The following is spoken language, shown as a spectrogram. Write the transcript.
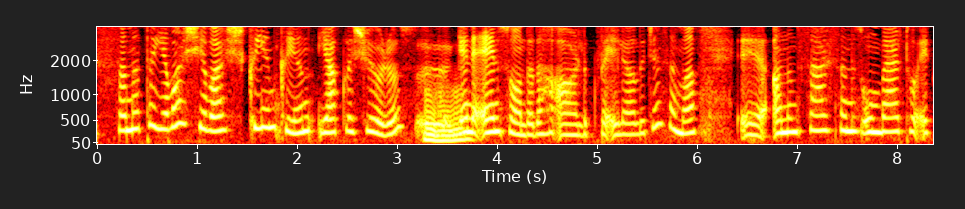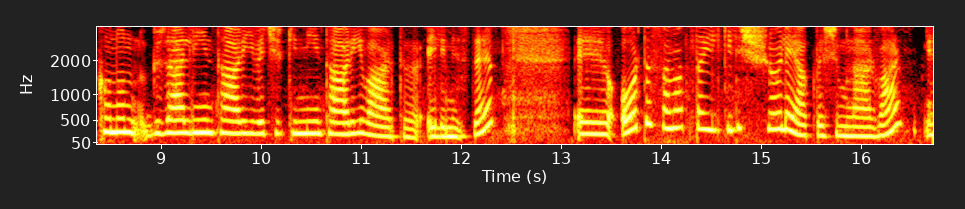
sanata yavaş yavaş kıyın kıyın yaklaşıyoruz. Hı hı. E, gene en sonda daha ağırlıklı ele alacağız ama e, anımsarsanız Umberto Eco'nun güzelliğin tarihi ve çirkinliğin tarihi vardı elimizde. E, orada sanatla ilgili şöyle yaklaşımlar var. E,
